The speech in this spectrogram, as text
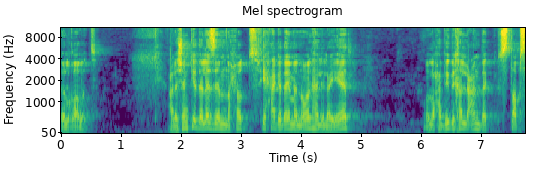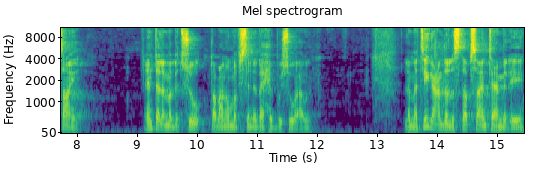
الغلط. علشان كده لازم نحط في حاجة دايما نقولها للعيال والله حبيبي خلي عندك stop sign انت لما بتسوق طبعا هم في السن ده يحبوا يسوق قوي. لما تيجي عند ال stop sign تعمل إيه؟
